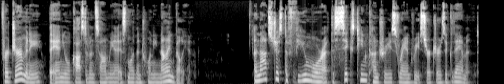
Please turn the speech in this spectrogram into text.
For Germany, the annual cost of insomnia is more than 29 billion. And that's just a few more of the 16 countries RAND researchers examined.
